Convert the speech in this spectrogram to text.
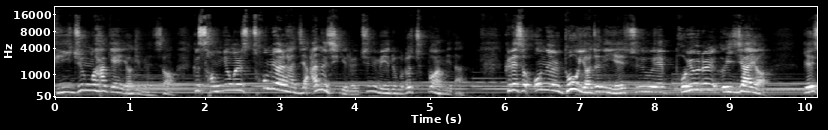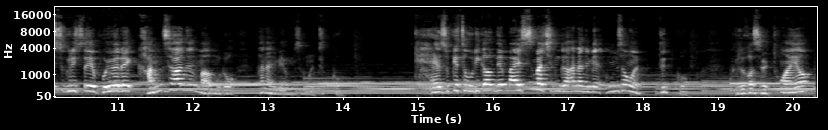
귀중하게 여기면서 그 성령을 소멸하지 않으시기를 주님의 이름으로 축복합니다. 그래서 오늘도 여전히 예수의 보혈을 의지하여 예수 그리스도의 보혈에 감사하는 마음으로 하나님의 음성을 듣고 계속해서 우리 가운데 말씀하시는 그 하나님의 음성을 듣고 그것을 통하여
